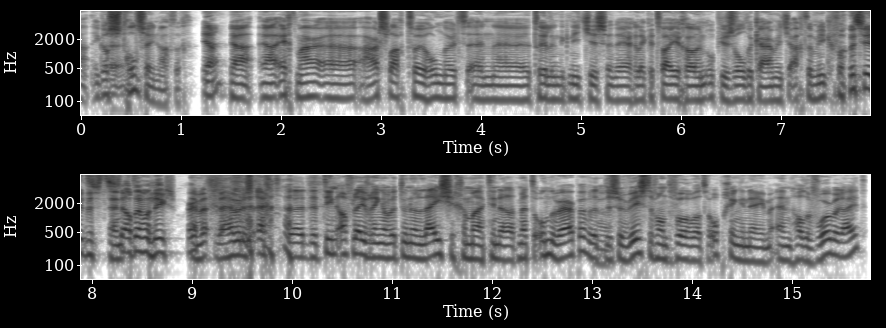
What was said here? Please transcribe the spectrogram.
Ja, ik was uh, strontzenuwachtig. Ja? ja? Ja, echt maar. Uh, hartslag 200 en uh, trillende knietjes en dergelijke. Terwijl je gewoon op je zolderkamertje achter een microfoon zit. Dus het stelt helemaal niks voor. En we, we hebben dus echt de tien afleveringen hebben we toen een lijstje gemaakt inderdaad met de onderwerpen. We, ja. Dus we wisten van tevoren wat we op gingen nemen en hadden voorbereid.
